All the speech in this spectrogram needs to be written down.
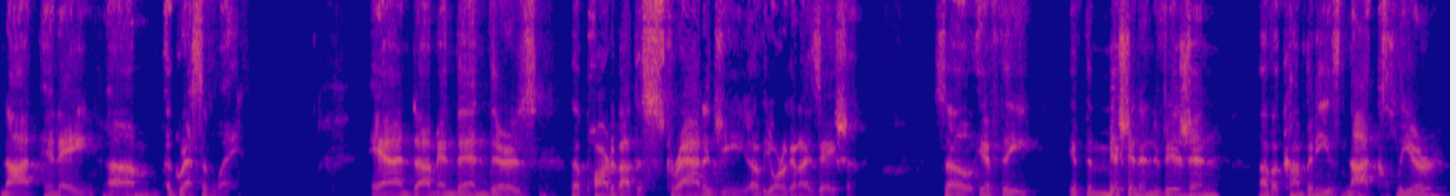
not in a um, aggressive way. And um, and then there's the part about the strategy of the organization. So if the if the mission and vision of a company is not clear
